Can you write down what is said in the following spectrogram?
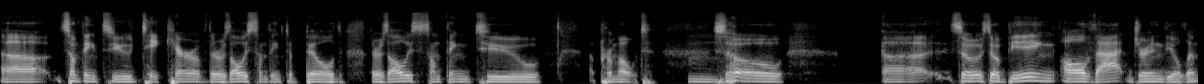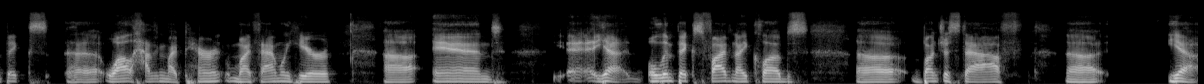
uh, something to take care of. There was always something to build. There was always something to promote. Mm. So. Uh, so so being all that during the Olympics, uh, while having my parent, my family here, uh, and yeah, Olympics, five nightclubs, a uh, bunch of staff. Uh, yeah,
